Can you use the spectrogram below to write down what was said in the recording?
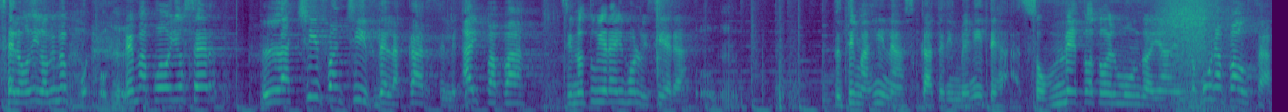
se lo digo, a mí me, okay. me puedo yo ser la chief and chief de las cárceles. Ay, papá, si no tuviera hijo lo hiciera. ¿Tú te imaginas, Catherine Benítez? Someto a todo el mundo allá adentro. Una pausa.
